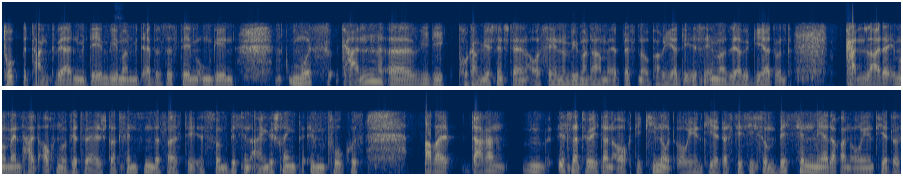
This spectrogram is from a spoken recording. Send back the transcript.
Druck betankt werden mit dem, wie man mit Apple-Systemen umgehen muss, kann, äh, wie die Programmierschnittstellen aussehen und wie man da am besten operiert. Die ist immer sehr begehrt und kann leider im Moment halt auch nur virtuell stattfinden. Das heißt, die ist so ein bisschen eingeschränkt im Fokus. Aber daran ist natürlich dann auch die Keynote orientiert, dass die sich so ein bisschen mehr daran orientiert. Das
